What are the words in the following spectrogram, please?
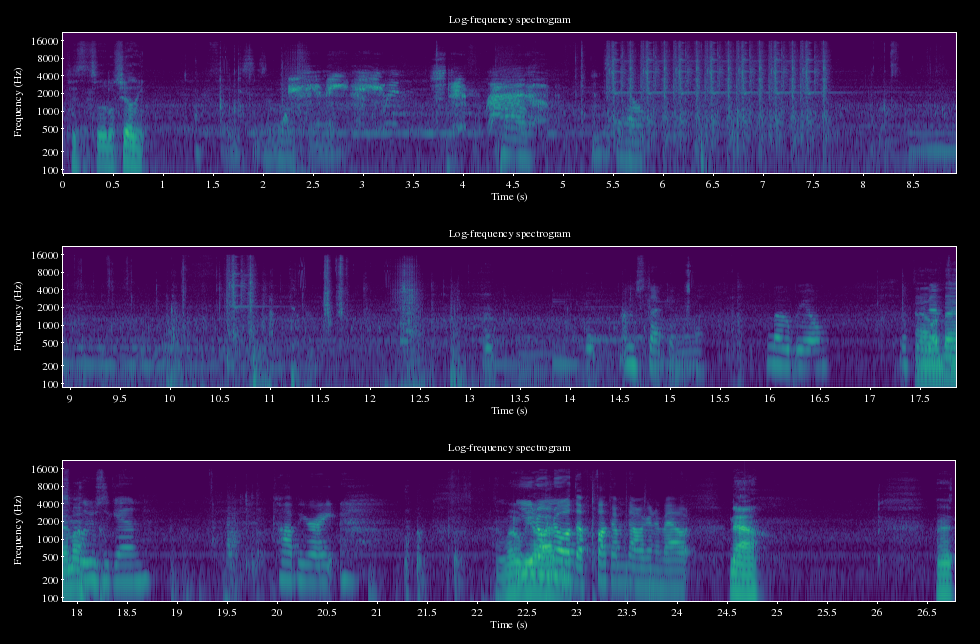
because it's a little chilly. This is a little If you shitty. need healing, step right No. up. It's the. I'm stuck in the Mobile with the Alabama? Memphis Blues again. Copyright. Mobile, you don't know what the fuck I'm talking about. No. It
